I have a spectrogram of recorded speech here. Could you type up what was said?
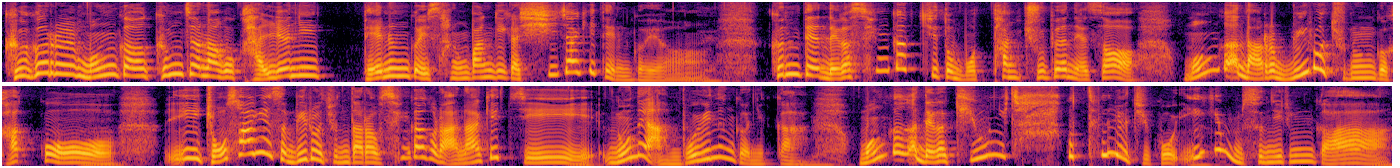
그거를 뭔가 금전하고 관련이 되는 거의 상반기가 시작이 되는 거예요. 네. 근데 내가 생각지도 못한 주변에서 뭔가 나를 밀어주는 것 같고 이 조상에서 밀어준다라고 생각을 안 하겠지. 눈에 안 보이는 거니까 뭔가가 내가 기운이 자꾸 틀려지고 이게 무슨 일인가.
